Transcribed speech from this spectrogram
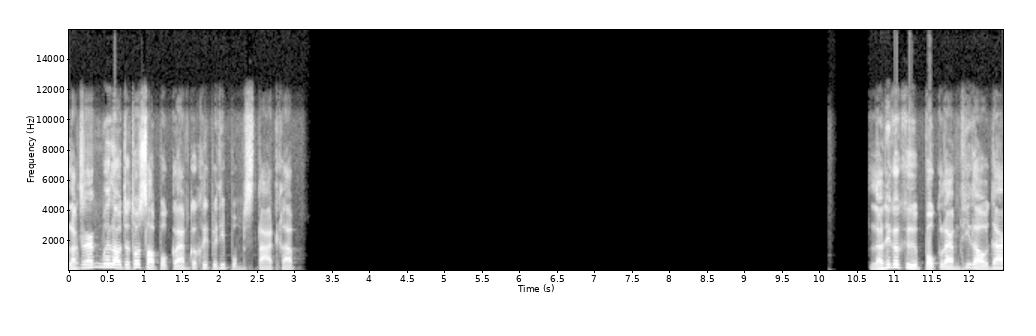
หลังจากนั้นเมื่อเราจะทดสอบโปรแกรมก็คลิกไปที่ปุ่ม start ครับ แล้วนี่ก็คือโปรแกรมที่เราได้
